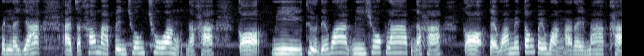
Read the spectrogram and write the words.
เป็นระยะ อาจจะเข้ามาเป็นช่วงๆนะคะ ก็มีถือได้ว่ามีโชคลาภนะคะ ก็แต่ว่าไม่ต้องไปหวังอะไรมากค่ะ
